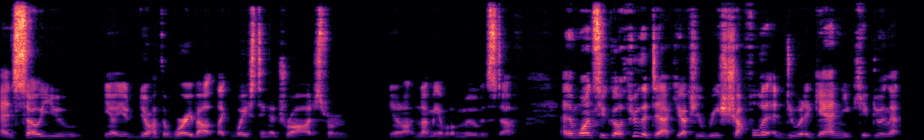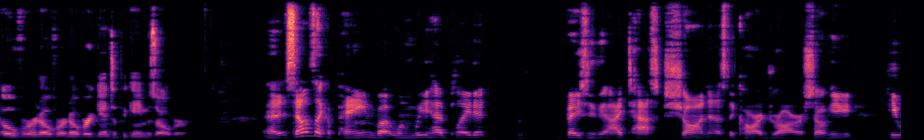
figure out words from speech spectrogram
and so you you know you, you don't have to worry about like wasting a draw just from you know not, not being able to move and stuff. And once you go through the deck, you actually reshuffle it and do it again. You keep doing that over and over and over again until the game is over. And it sounds like a pain, but when we had played it, basically I tasked Sean as the card drawer, so he he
